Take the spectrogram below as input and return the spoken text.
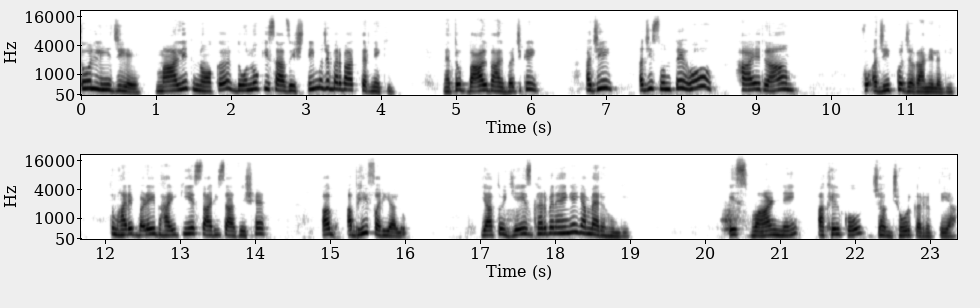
तो लीजिए, मालिक, नौकर दोनों की साजिश थी मुझे बर्बाद करने की। मैं तो बाल बाल बच गई। अजी अजी सुनते हो? हाय राम। वो अजीत को जगाने लगी। तुम्हारे बड़े भाई की ये सारी साजिश है। अब अभी फरिया लो। या तो ये इस घर में रहेंगे या मैं रहूँगी। इस वाण ने अखिल को झकझोर कर रख दिया।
